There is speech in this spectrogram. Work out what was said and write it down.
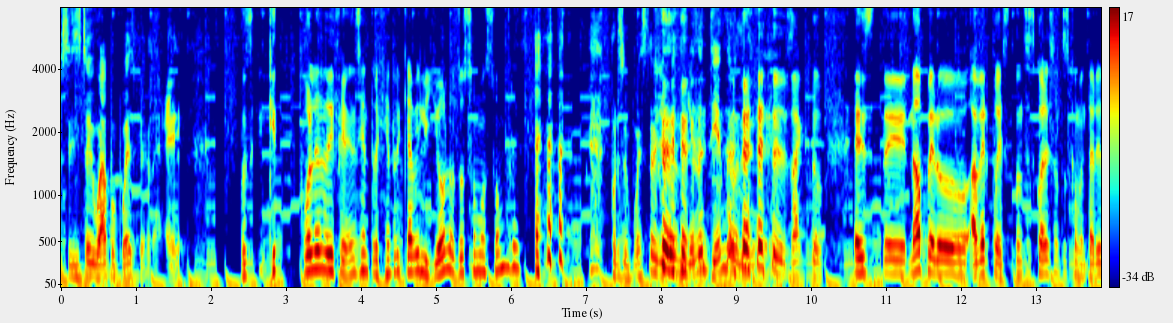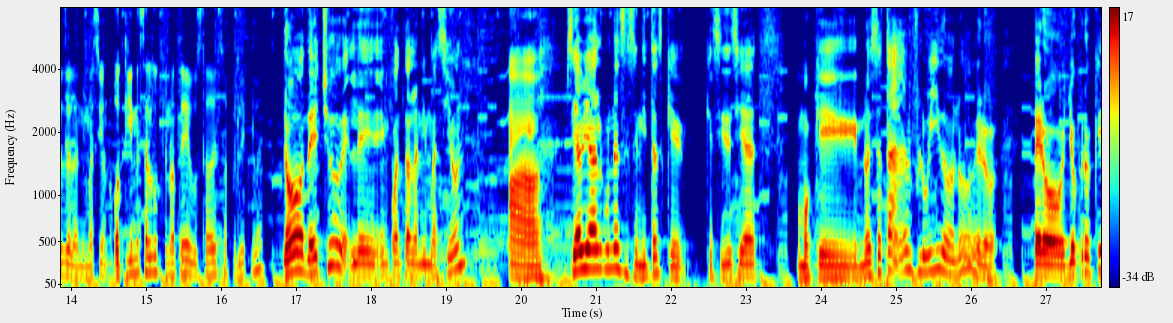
sea, sí estoy guapo, pues, pero... Eh, pues, ¿qué, ¿cuál es la diferencia entre Henry Cavill y yo? Los dos somos hombres. Por supuesto, yo, no entiendo. Exacto. Este, no, pero a ver, pues, entonces, ¿cuáles son tus comentarios de la animación? ¿O tienes algo que no te haya gustado de esta película? No, de hecho, en cuanto a la animación, uh, sí había algunas escenitas que, que sí decía como que no está tan fluido, ¿no? Pero, pero yo creo que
